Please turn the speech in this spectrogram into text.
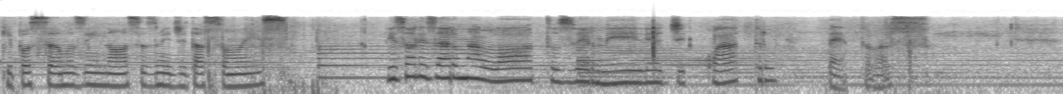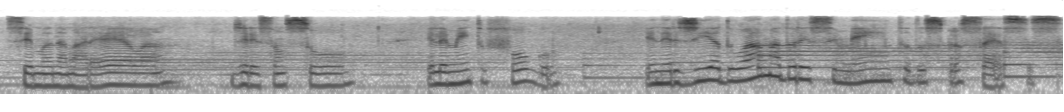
que possamos em nossas meditações visualizar uma lótus vermelha de quatro pétalas. Semana amarela, direção sul, elemento fogo, energia do amadurecimento dos processos.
